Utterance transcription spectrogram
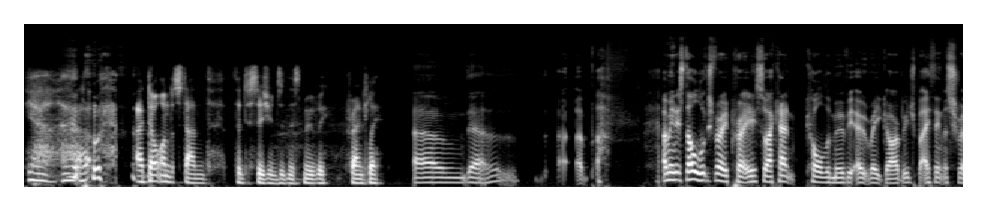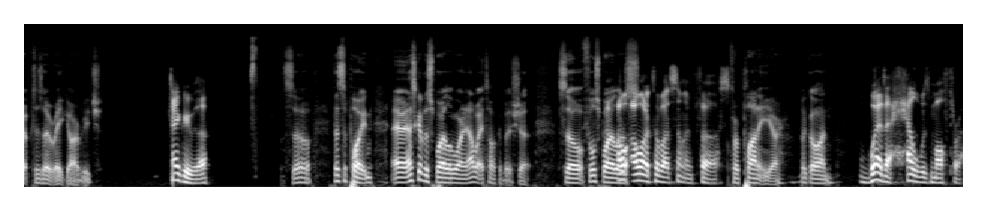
Yeah, I, I don't understand the decisions in this movie, frankly. Um, yeah. Uh, uh, I mean, it still looks very pretty, so I can't call the movie outright garbage, but I think the script is outright garbage. I agree with that. So disappointing. Uh, let's give the spoiler warning. I want to talk about shit. So full I, spoilers I want to talk about something first. for Planet Eater. But go on. Where the hell was Mothra?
